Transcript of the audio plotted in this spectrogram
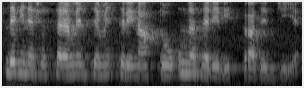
devi necessariamente mettere in atto una serie di strategie.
